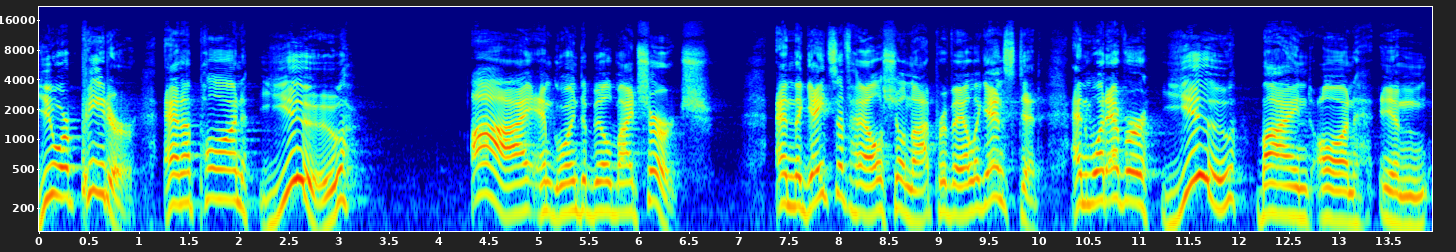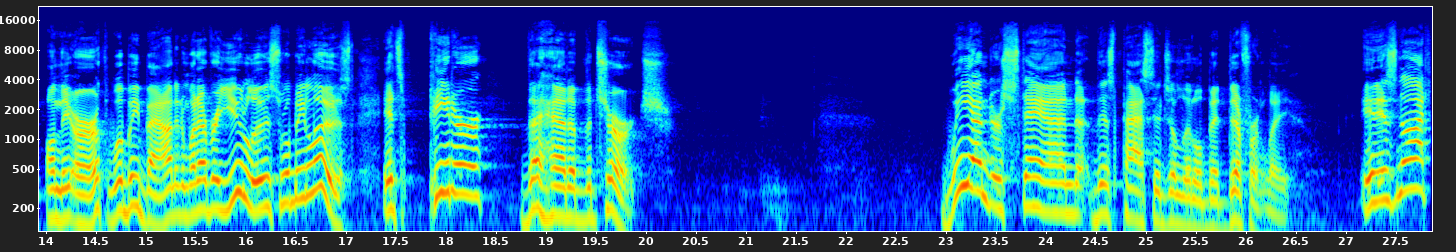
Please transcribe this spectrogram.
You are Peter, and upon you I am going to build my church, and the gates of hell shall not prevail against it. And whatever you bind on in on the earth will be bound, and whatever you loose will be loosed. It's Peter, the head of the church. We understand this passage a little bit differently. It is not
